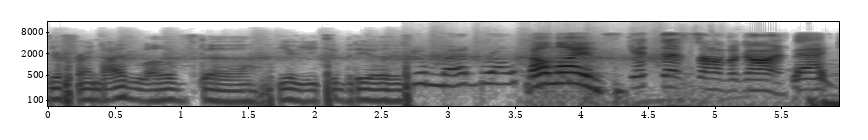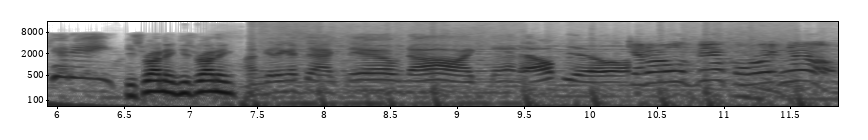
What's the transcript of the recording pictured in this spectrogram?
Your friend, I love the your YouTube videos. You mad, bro? Mountain lions! Get that son of a gun! Bad kitty! He's running, he's running. I'm getting attacked too. No, I can't help you. Get out of the vehicle right now!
